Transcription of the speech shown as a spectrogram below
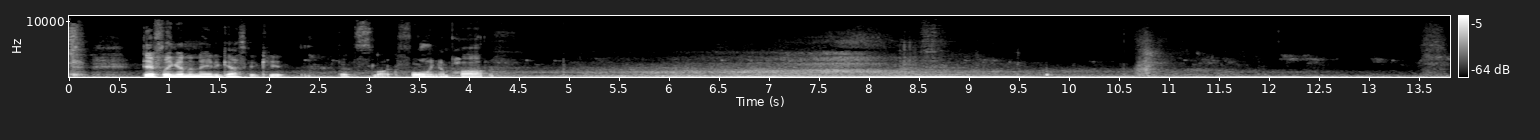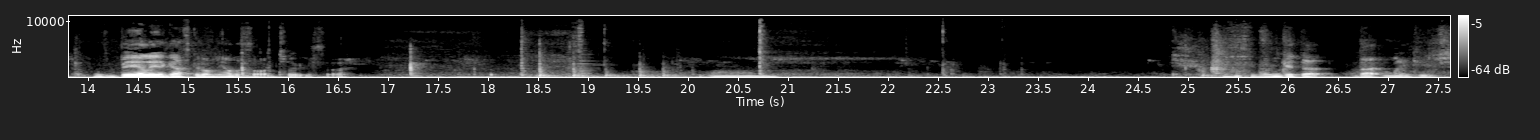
Definitely going to need a gasket kit. That's like falling apart. barely a gasket on the other side too, so. Um, I think I can get that, that linkage.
